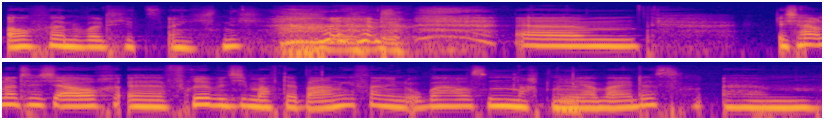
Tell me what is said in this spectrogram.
aufhören wollte ich jetzt eigentlich nicht. ähm, ich habe natürlich auch, äh, früher bin ich immer auf der Bahn gefahren in Oberhausen, macht man Ja. ja, beides. Ähm,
